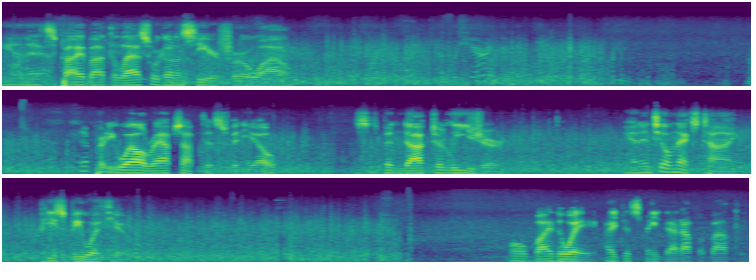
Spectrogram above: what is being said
And that's probably about the last we're gonna see her for a while. That pretty well wraps up this video. This has been Dr. Leisure. And until next time, peace be with you. Oh, by the way, I just made that up about the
